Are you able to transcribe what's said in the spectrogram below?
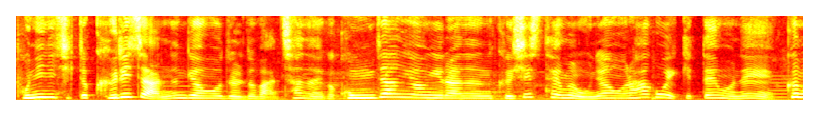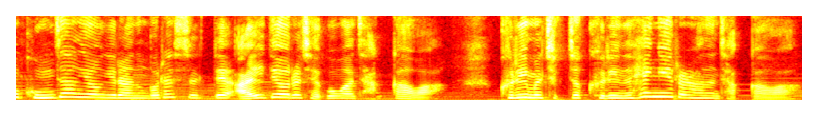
본인이 직접 그리지 않는 경우들도 많잖아요. 그러니까 공장형이라는 그 시스템을 운영을 하고 있기 때문에 그럼 공장형이라는 걸 했을 때 아이디어를 제공한 작가와 그림을 직접 그리는 행위를 하는 작가와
